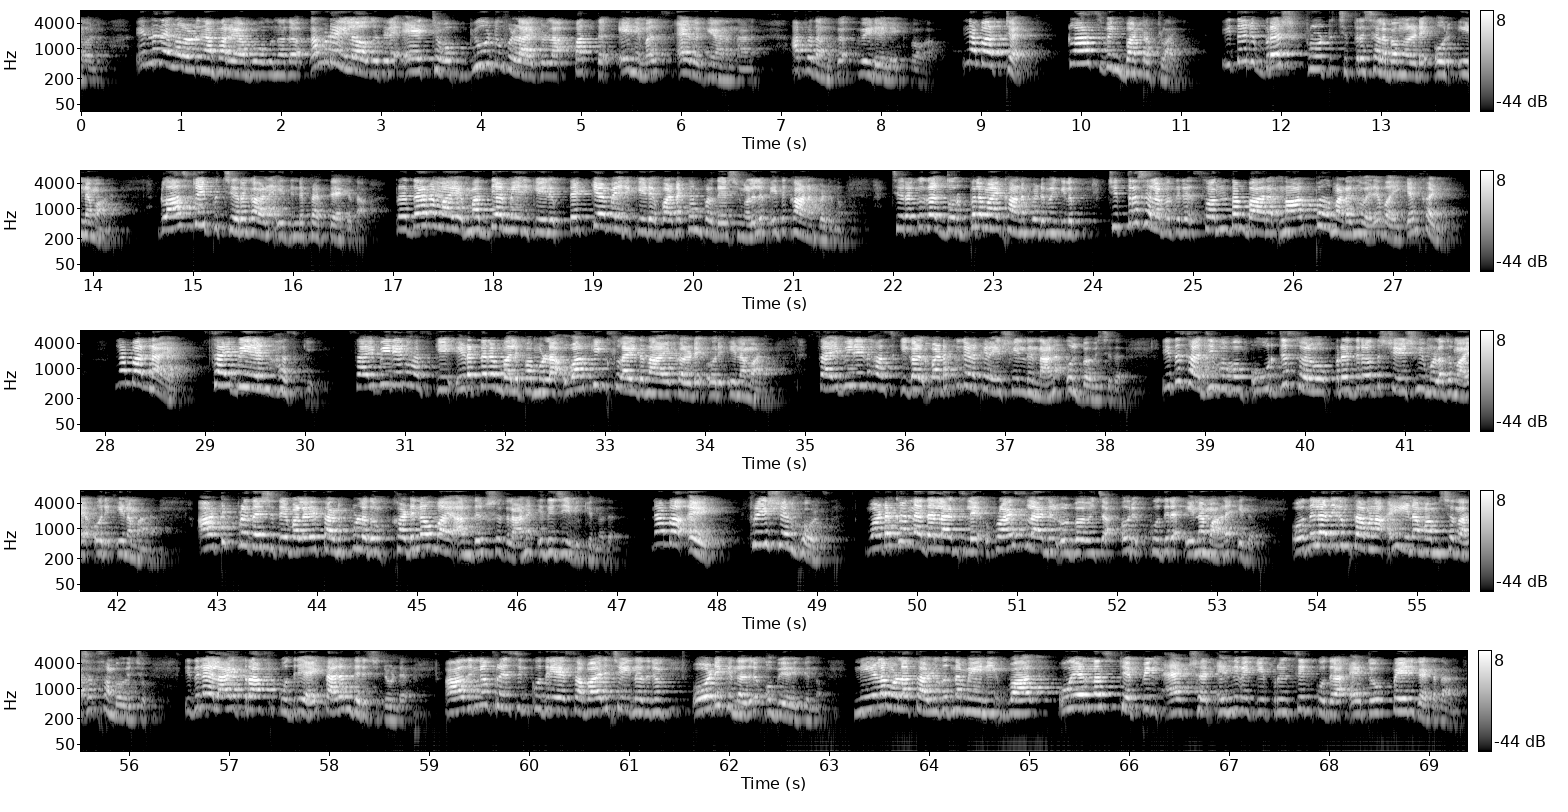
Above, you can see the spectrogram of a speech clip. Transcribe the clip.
World ഇന്ന് നിങ്ങളോട് ഞാൻ പറയാൻ പോകുന്നത് നമ്മുടെ ഈ ലോകത്തിലെ ഏറ്റവും ബ്യൂട്ടിഫുൾ ആയിട്ടുള്ള പത്ത് എനിമൽസ് ഏതൊക്കെയാണെന്നാണ്. അപ്പൊ നമുക്ക് വീഡിയോയിലേക്ക് പോകാം. Number ten glass wing butterfly ഇതൊരു ബ്രഷ് ഫ്രൂട്ട് ചിത്രശലഭങ്ങളുടെ ഒരു ഇനമാണ്. ഗ്ലാസ് ടൈപ്പ് ചിറകാണ് ഇതിന്റെ പ്രത്യേകത. പ്രധാനമായും മധ്യ അമേരിക്കയിലും തെക്കേ അമേരിക്കയുടെ വടക്കൻ പ്രദേശങ്ങളിലും ഇത് കാണപ്പെടുന്നു. ചിറകുകൾ ദുർബലമായി കാണപ്പെടുമെങ്കിലും ചിത്രശലഭത്തിന് സ്വന്തം ഭാരം നാൽപ്പത് മടങ്ങ് വരെ വഹിക്കാൻ കഴിയും. Number nine Siberian husky. Siberian husky ഇടത്തരം വലിപ്പമുള്ള വർക്കിംഗ് സ്ലൈഡ് നായക്കളുടെ ഒരു ഇനമാണ്. സൈബീരിയൻ ഹസ്കികൾ വടക്കു കിഴക്കൻ ഏഷ്യയിൽ നിന്നാണ് ഉത്ഭവിച്ചത്. ഇത് സജീവവും ഊർജസ്വലവും പ്രതിരോധ ശേഷിയുമുള്ളതുമായ ഒരു ഇനമാണ്. ആർട്ടിക് പ്രദേശത്തെ വളരെ തണുപ്പുള്ളതും കഠിനവുമായ അന്തരീക്ഷത്തിലാണ് ഇത് ജീവിക്കുന്നത്. നമ്പർ എയ്റ്റ് ഫ്രീഷ്യൻ ഹോൾസ് വടക്കൻ നെതർലാൻഡ്സിലെ ഫ്രൈസ്ലാൻഡിൽ ഉത്ഭവിച്ച ഒരു കുതിര ഇനമാണ് ഇത്. ഒന്നിലധികം തവണ ഈ ഇനം വംശനാശം സംഭവിച്ചു. ഇതിനെ ലൈറ്റ് ഡ്രാഫ്റ്റ് കുതിരയായി തരംതിരിച്ചിട്ടുണ്ട്. ആധുനിക ഫ്രേസിംഗ് കുതിരയെ സവാരി ചെയ്യുന്നതിനും ഓടിക്കുന്നതിനും ഉപയോഗിക്കുന്നു. നീളമുള്ള തഴുകുന്ന മേനി വാൽ ഉയർന്ന സ്റ്റെപ്പിംഗ് ആക്ഷൻ എന്നിവയ്ക്ക് ഫ്രീസിയൻ കുതിര ഏറ്റവും പേര് കേട്ടതാണ്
